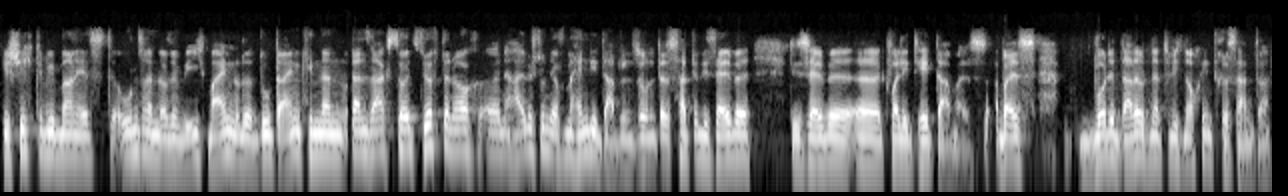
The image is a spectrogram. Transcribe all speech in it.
Geschichte, wie man jetzt unseren oder wie ich meinen oder du deinen Kindern dann sagst, so jetzt dürft ihr noch äh, eine halbe Stunde auf dem Handy daddeln. So, und das hatte dieselbe, dieselbe äh, Qualität damals. Aber es wurde dadurch natürlich noch interessanter.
